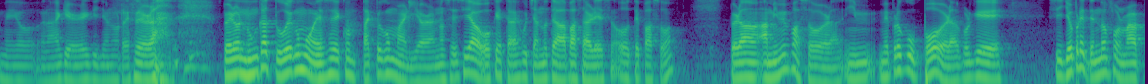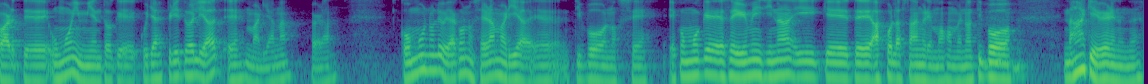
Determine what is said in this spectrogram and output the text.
medio nada que ver que yo no rece, ¿verdad? Pero nunca tuve como ese contacto con María, ¿verdad? No sé si a vos que estás escuchando te va a pasar eso o te pasó. Pero a, a mí me pasó, ¿verdad? Y me preocupó, ¿verdad? Porque si yo pretendo formar parte de un movimiento que, cuya espiritualidad es mariana, ¿verdad? ¿Cómo no le voy a conocer a María? Eh, tipo, no sé. Es como que seguir medicina y que te asco la sangre, más o menos. Tipo, nada que ver, ¿entendés?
